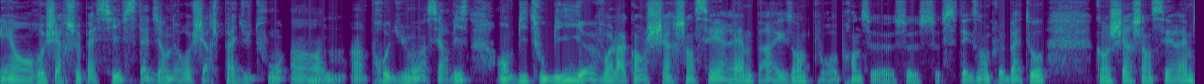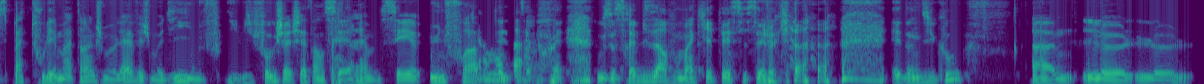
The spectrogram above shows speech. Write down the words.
est en recherche passive, c'est-à-dire ne recherche pas du tout un, mmh. un produit ou un service. En B2B, euh, voilà, quand je cherche un CRM, par exemple, pour reprendre ce, ce, cet exemple bateau, quand je cherche un CRM, c'est pas tous les matins que je me lève et je me dis, il, faut que j'achète un CRM. C'est une fois peut-être, ouais, ce serait bizarre, vous m'inquiétez si c'est le cas. et donc, du coup, euh, le, le,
